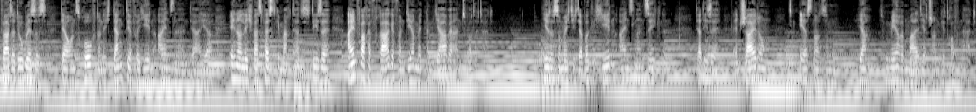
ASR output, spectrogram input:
Vater, du bist es, der uns ruft und ich danke dir für jeden Einzelnen, der hier innerlich was festgemacht hat, diese einfache Frage von dir mit einem Ja beantwortet hat. Jesus, so möchte ich da wirklich jeden Einzelnen segnen, der diese Entscheidung zum ersten oder zum, ja, zum mehreren Mal jetzt schon getroffen hat.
